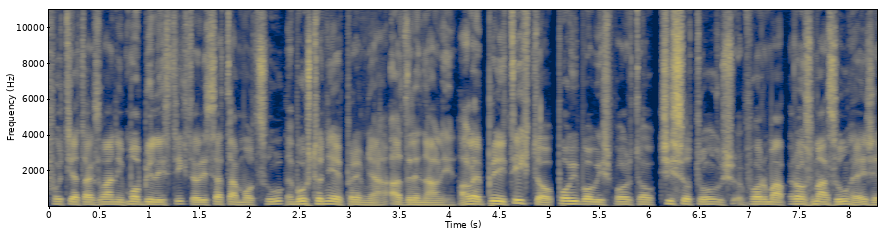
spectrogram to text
fotia tzv. mobilisti, ktorí sa tam mocú, lebo už to nie je pre mňa adrenalín. Ale pri týchto pohybových športoch, či sú to už forma rozmazu, hej, že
